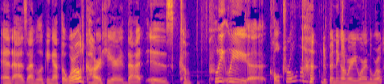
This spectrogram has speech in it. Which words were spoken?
And as I'm looking at the world card here, that is completely uh, cultural, depending on where you are in the world.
